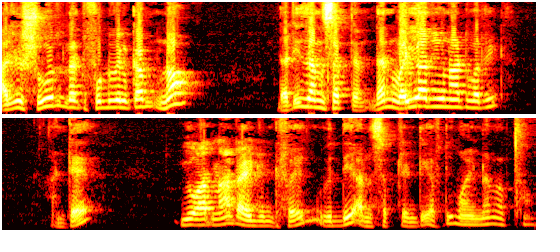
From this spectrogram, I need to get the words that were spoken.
are you sure that food will come no that is uncertain then why are you not worried అంటే you are not identifying with the uncertainty of the mind అని అర్థం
